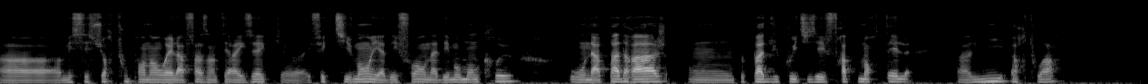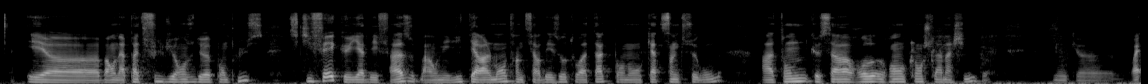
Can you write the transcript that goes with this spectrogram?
Euh, mais c'est surtout pendant ouais, la phase inter-exec. euh, effectivement, il y a des fois, on a des moments creux où on n'a pas de rage, on ne peut pas du coup utiliser frappe mortelle euh, ni heurtoir. Et euh, bah, on n'a pas de fulgurance de up en plus. Ce qui fait qu'il y a des phases, bah, on est littéralement en train de faire des auto-attaques pendant 4-5 secondes, à attendre que ça re- re-enclenche la machine. quoi. Donc, euh, ouais.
